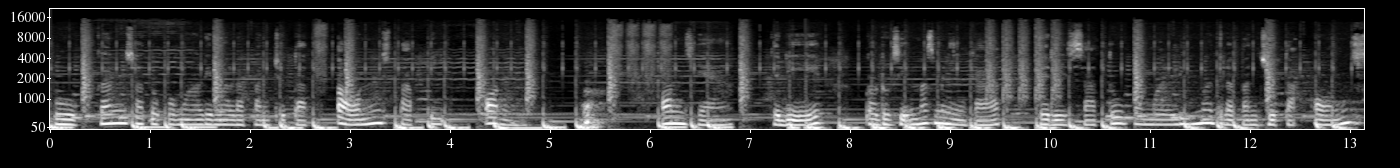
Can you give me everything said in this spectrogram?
bukan 1,58 juta ton tapi on. Ons ya. Jadi produksi emas meningkat dari 1,58 juta ons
